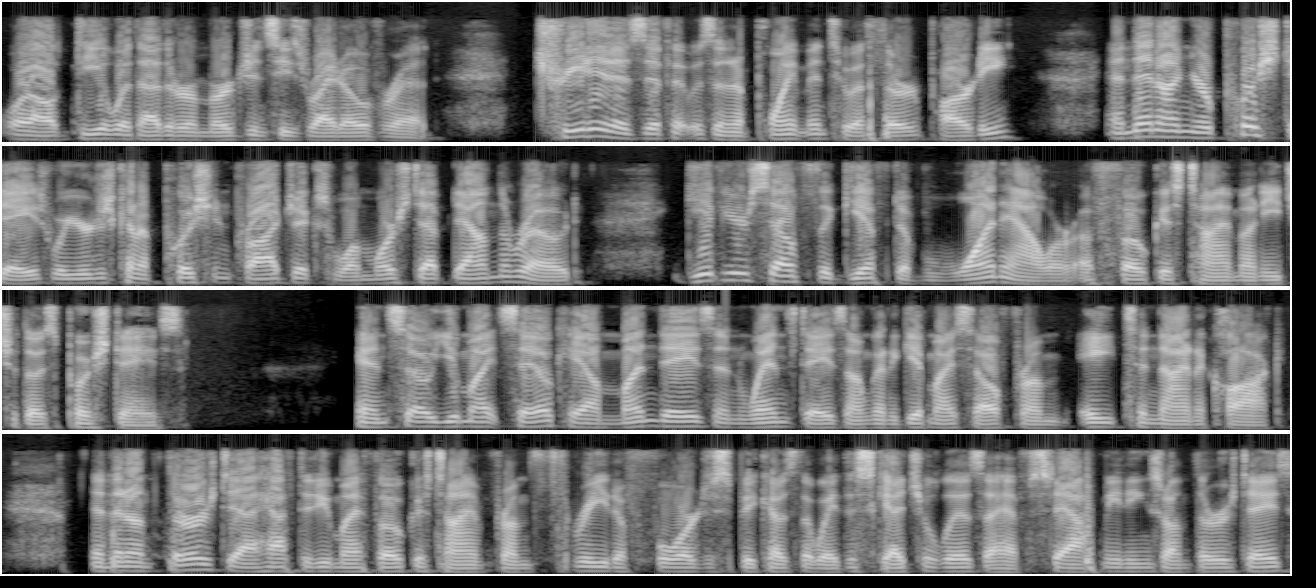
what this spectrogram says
or I'll deal with other emergencies right over it. Treat it as if it was an appointment to a third party. And then on your push days, where you're just kind of pushing projects one more step down the road, give yourself the gift of one hour of focus time on each of those push days. And so you might say, okay, on Mondays and Wednesdays, I'm going to give myself from 8 to 9 o'clock. And then on Thursday, I have to do my focus time from 3 to 4 just because the way the schedule is. I have staff meetings on Thursdays.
